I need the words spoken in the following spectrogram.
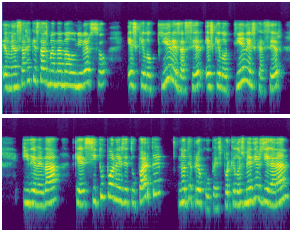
el mensaje que estás mandando al universo es que lo quieres hacer, es que lo tienes que hacer y de verdad que si tú pones de tu parte, no te preocupes, porque los medios llegarán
